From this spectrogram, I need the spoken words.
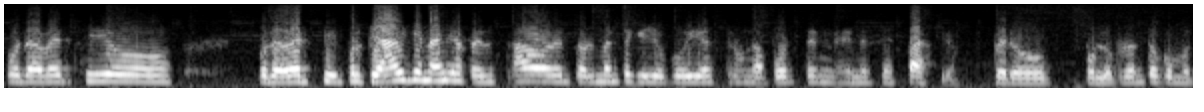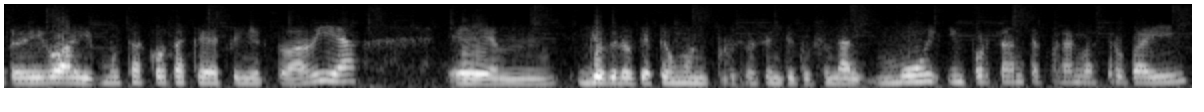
por haber sido por si, porque alguien haya pensado eventualmente que yo podía hacer un aporte en, ese espacio. Pero por lo pronto, como te digo, hay muchas cosas que definir todavía. Em, yo creo que este es un proceso institucional muy importante para nuestro país.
